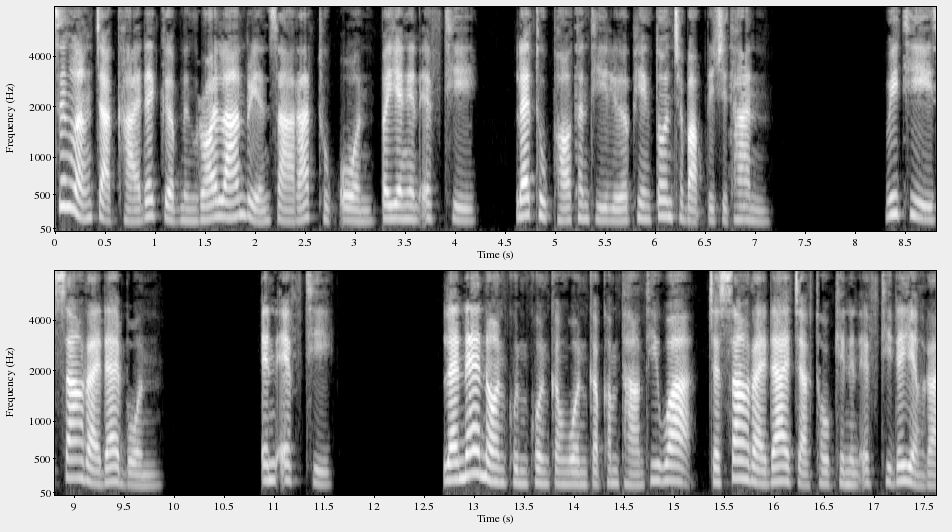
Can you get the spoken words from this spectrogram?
ซึ่งหลังจากขายได้เกือบ 100 ล้านเหรียญสหรัฐถูกโอนไปยัง NFT และถูกเผาทันทีเหลือเพียงต้นฉบับดิจิทัล วิธีสร้างรายได้บน NFT และแน่นอนคุณควรกังวลกับคำถามที่ว่าจะสร้างรายได้จากโทเค็น NFT ได้อย่างไร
